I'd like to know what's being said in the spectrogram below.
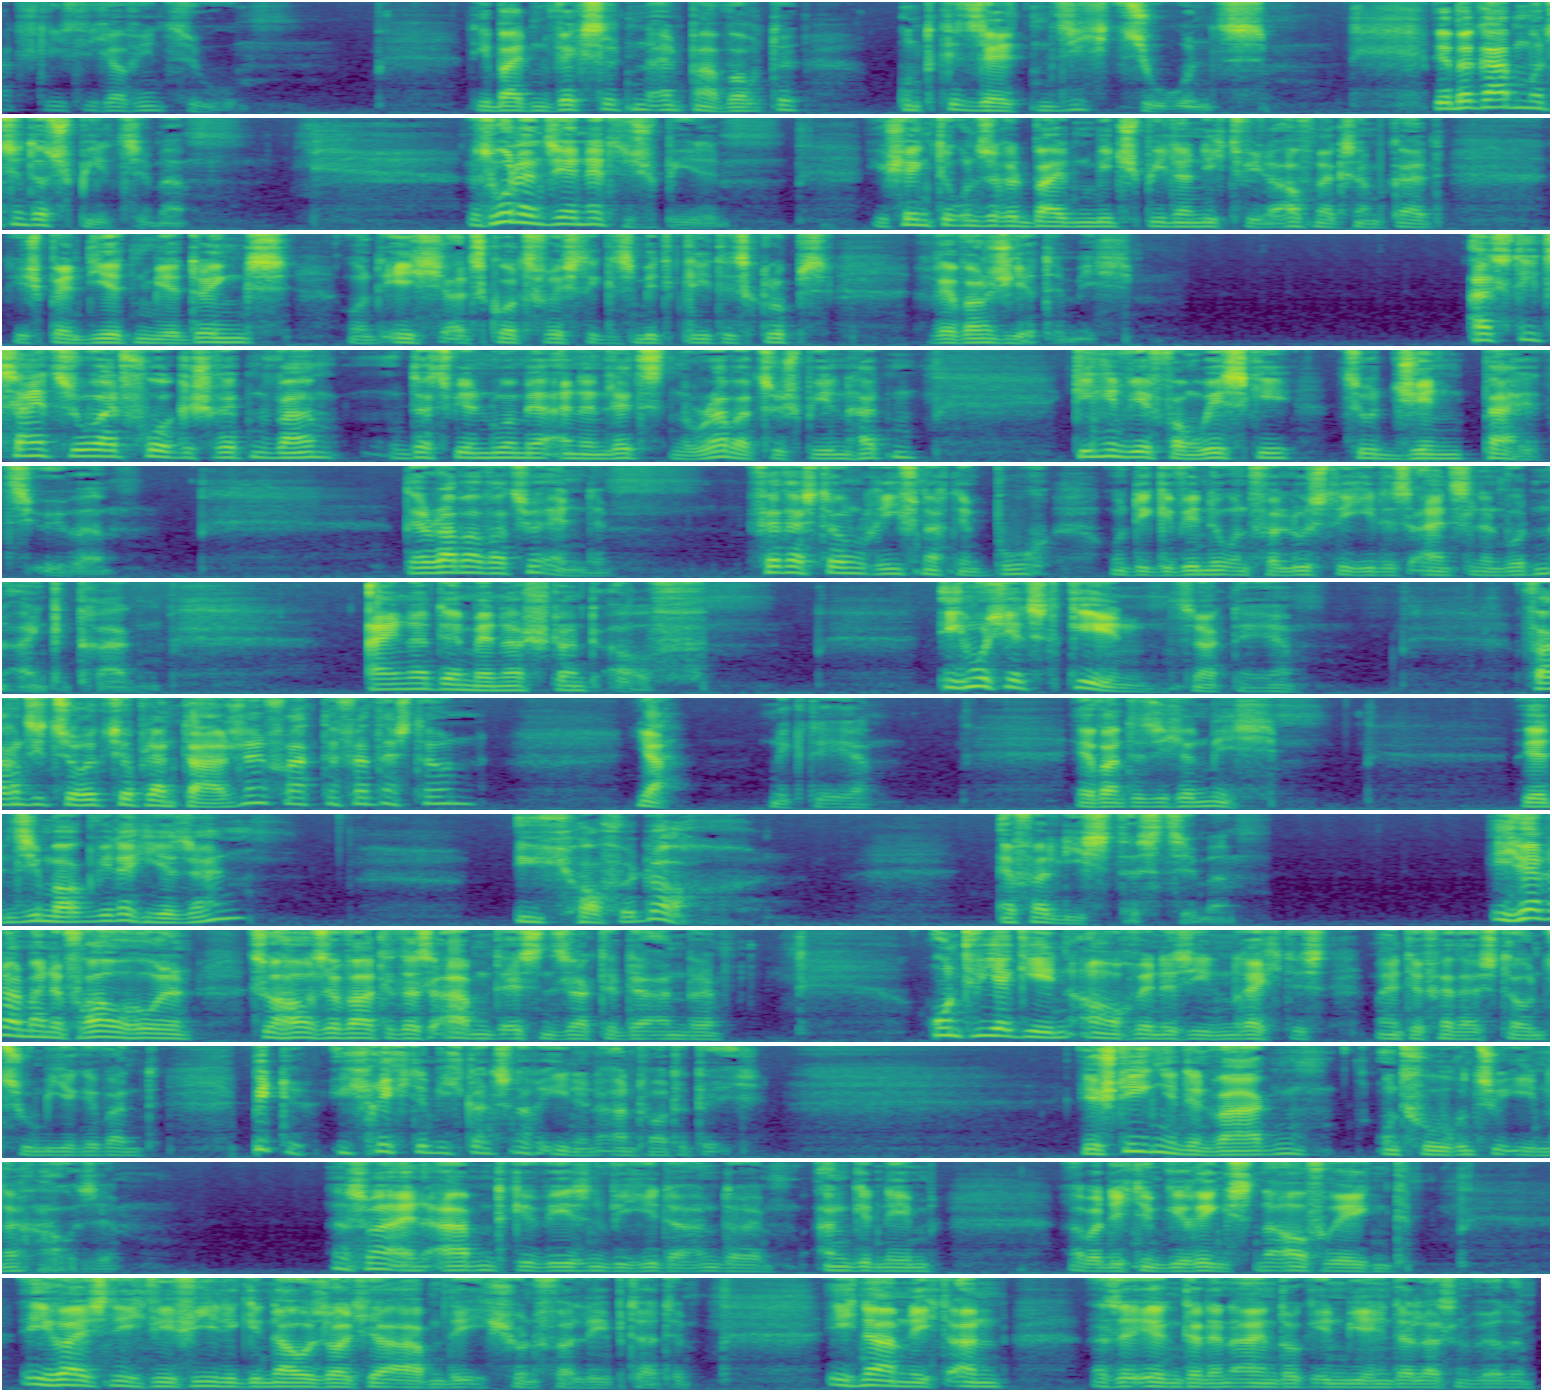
trat schließlich auf ihn zu. Die beiden wechselten ein paar Worte und gesellten sich zu uns. Wir begaben uns in das Spielzimmer. Es wurde ein sehr nettes Spiel. Ich schenkte unseren beiden Mitspielern nicht viel Aufmerksamkeit. Sie spendierten mir Drinks und ich als kurzfristiges Mitglied des Clubs revanchierte mich. Als die Zeit so weit vorgeschritten war, dass wir nur mehr einen letzten Rubber zu spielen hatten, gingen wir vom Whisky zu Gin Pahets über. Der Rubber war zu Ende. Featherstone rief nach dem Buch und die Gewinne und Verluste jedes Einzelnen wurden eingetragen. Einer der Männer stand auf. Ich muss jetzt gehen, sagte er. Fahren Sie zurück zur Plantage? fragte Featherstone. Ja, nickte er. Er wandte sich an mich. Werden Sie morgen wieder hier sein? Ich hoffe doch. Er verließ das Zimmer. Ich werde mal meine Frau holen. Zu Hause wartet das Abendessen, sagte der andere. Und wir gehen auch, wenn es Ihnen recht ist, meinte Featherstone zu mir gewandt. Bitte, ich richte mich ganz nach Ihnen, antwortete ich. Wir stiegen in den Wagen und fuhren zu ihm nach Hause. Es war ein Abend gewesen wie jeder andere, angenehm, aber nicht im geringsten aufregend. Ich weiß nicht, wie viele genau solche Abende ich schon verlebt hatte. Ich nahm nicht an, dass er irgendeinen Eindruck in mir hinterlassen würde.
